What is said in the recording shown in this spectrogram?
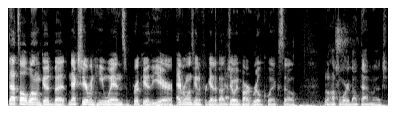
that's all well and good, but next year when he wins Rookie of the Year, everyone's going to forget about Joey Bart real quick, so we don't have to worry about that much.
